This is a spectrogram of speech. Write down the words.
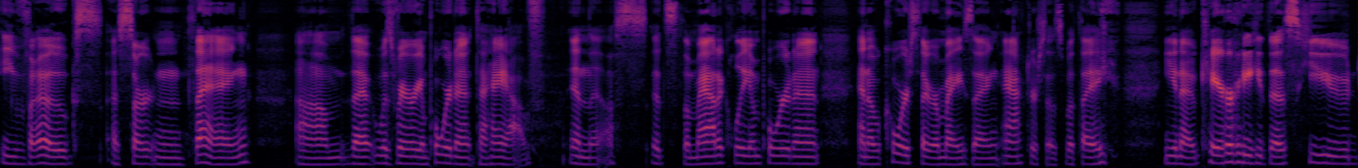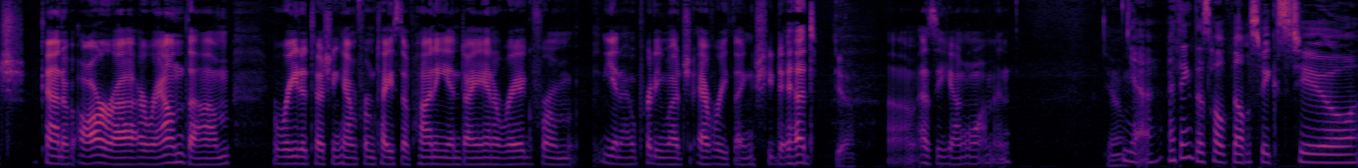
evokes a certain thing um, that was very important to have in this. It's thematically important, and of course they're amazing actresses, but they, you know, carry this huge kind of aura around them. Rita Tushingham from Taste of Honey and Diana Rigg from, you know, pretty much everything she did yeah um, as a young woman. Yeah, I think this whole film speaks to.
